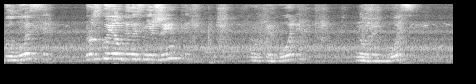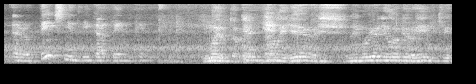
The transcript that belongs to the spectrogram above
волосся, розкуйовдили сніжинки, руки голі, ноги босі, еротичні дві картинки. Ми в таку впали єресь, неймовірні лабіринти,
